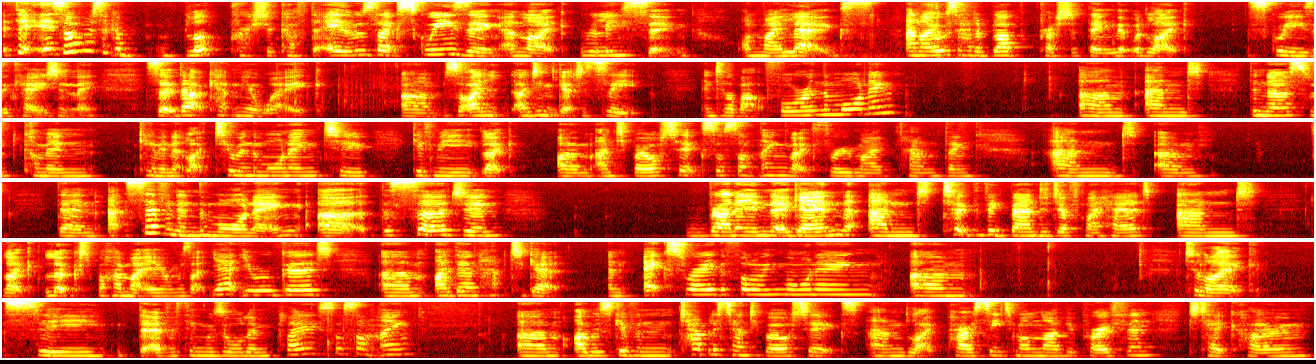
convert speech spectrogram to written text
it's almost like a blood pressure cuff that it was like squeezing and like releasing on my legs and I also had a blood pressure thing that would like squeeze occasionally. So that kept me awake. Um, so I, I didn't get to sleep until about four in the morning. Um, and the nurse would come in, came in at like two in the morning to give me like um, antibiotics or something, like through my hand thing. And um, then at seven in the morning, uh, the surgeon ran in again and took the big bandage off my head and like looked behind my ear and was like, "Yeah, you're all good." Um, I then had to get an X-ray the following morning um, to like see that everything was all in place or something. Um, I was given tablet antibiotics and like paracetamol and ibuprofen to take home.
